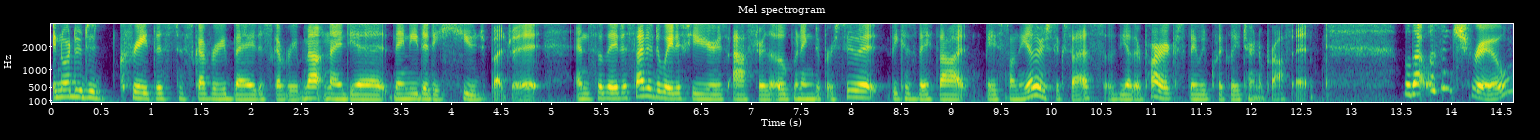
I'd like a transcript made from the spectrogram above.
in order to create this Discovery Bay, Discovery Mountain idea, they needed a huge budget. And so they decided to wait a few years after the opening to pursue it because they thought, based on the other success of the other parks, they would quickly turn a profit. Well, that wasn't true,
